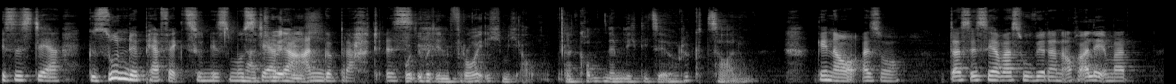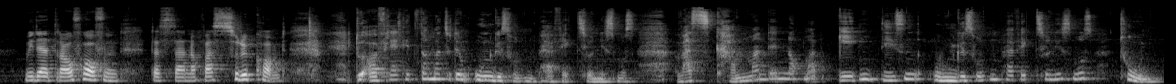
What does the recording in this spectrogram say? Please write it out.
ist es der gesunde Perfektionismus, der da Natürlich. angebracht ist. und über den freue ich mich auch. Dann kommt nämlich diese Rückzahlung. Genau, also das ist ja was, wo wir dann auch alle immer wieder drauf hoffen, dass da noch was zurückkommt. Du, aber vielleicht jetzt nochmal zu dem ungesunden Perfektionismus. Was kann man denn nochmal gegen diesen ungesunden Perfektionismus tun?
